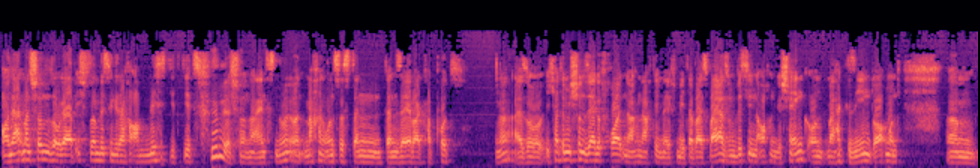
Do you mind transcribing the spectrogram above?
Und da hat man schon so, oder habe ich so ein bisschen gedacht, oh Mist, jetzt, jetzt fühlen wir schon 1-0 und machen uns das dann, dann selber kaputt. Ne? Also ich hatte mich schon sehr gefreut nach, nach dem Elfmeter, weil es war ja so ein bisschen auch ein Geschenk und man hat gesehen, Dortmund ähm,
